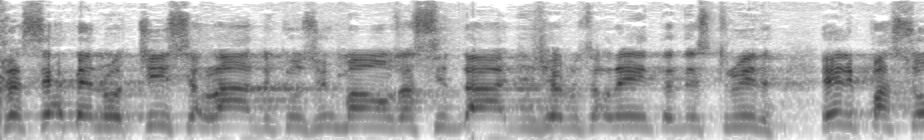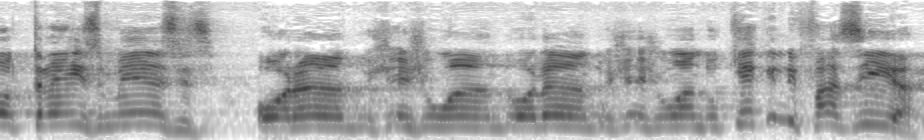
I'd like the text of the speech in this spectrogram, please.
Recebe a notícia lá de que os irmãos, a cidade de Jerusalém está destruída. Ele passou três meses orando, jejuando, orando, jejuando. O que, que ele fazia?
